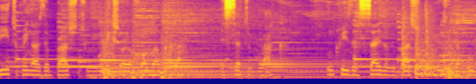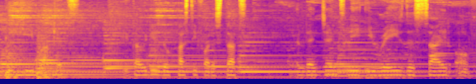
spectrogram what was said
B to bring us the brush to make sure your foreground color is set to black. Increase the size of the brush using the open key brackets. You can reduce the opacity for the start and then gently erase the side off.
